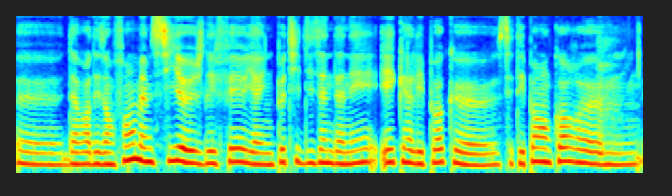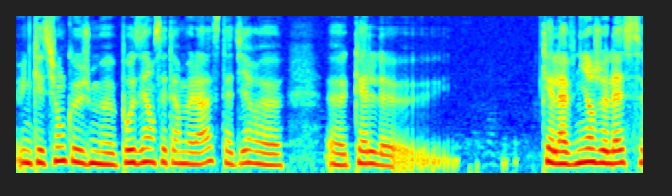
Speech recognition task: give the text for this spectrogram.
euh, d'avoir des enfants, même si euh, je l'ai fait il y a une petite dizaine d'années et qu'à l'époque, euh, c'était pas encore une question que je me posais en ces termes-là, c'est-à-dire quel, avenir je laisse,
